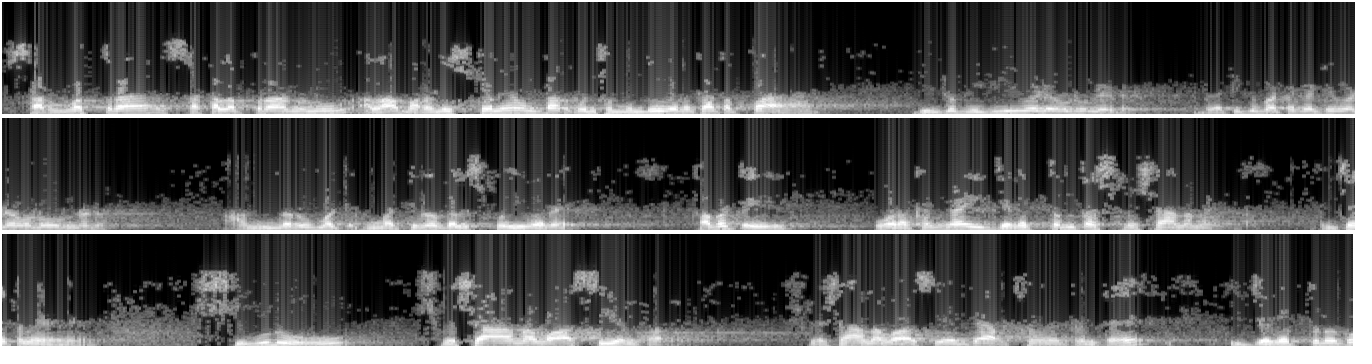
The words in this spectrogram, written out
సర్వత్రా సకల ప్రాణులు అలా మరణిస్తూనే ఉంటారు. కొంచెం ముందు వెనక తప్ప దీంట్లో మిగిలివాడు ఎవడూ లేడు. బ్రతికి బట్టగట్టివాడు ఎవడూ ఉండడు. అందరూ మట్టి మట్టిలో కలిసిపోయేవారే. కాబట్టి ఓ రకంగా ఈ జగత్తంతా శ్మశానమే. అంచేతనే శివుడు శ్మశానవాసి అంటారు. శ్మశానవాసి అంటే అర్థం ఏంటంటే ఈ జగత్తునకు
